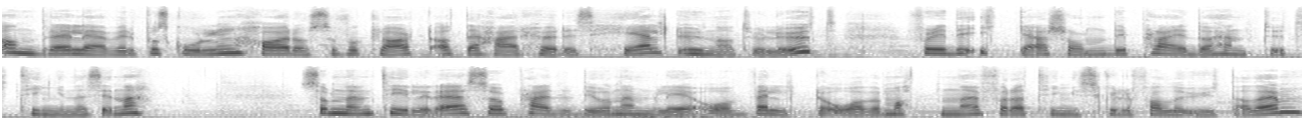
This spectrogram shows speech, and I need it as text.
Andre elever på skolen har også forklart at det her høres helt unaturlig ut, fordi det ikke er sånn de pleide å hente ut tingene sine. Som nevnt tidligere så pleide de jo nemlig å velte over mattene for at ting skulle falle ut av dem,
